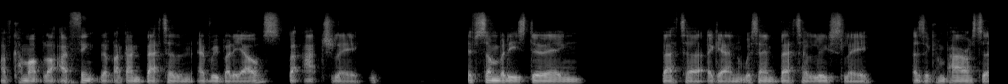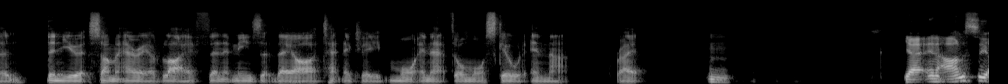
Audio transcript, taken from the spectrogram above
i've come up like i think that like i'm better than everybody else but actually if somebody's doing better again we're saying better loosely as a comparison than you at some area of life, then it means that they are technically more inept or more skilled in that, right? Mm. Yeah, and honestly,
